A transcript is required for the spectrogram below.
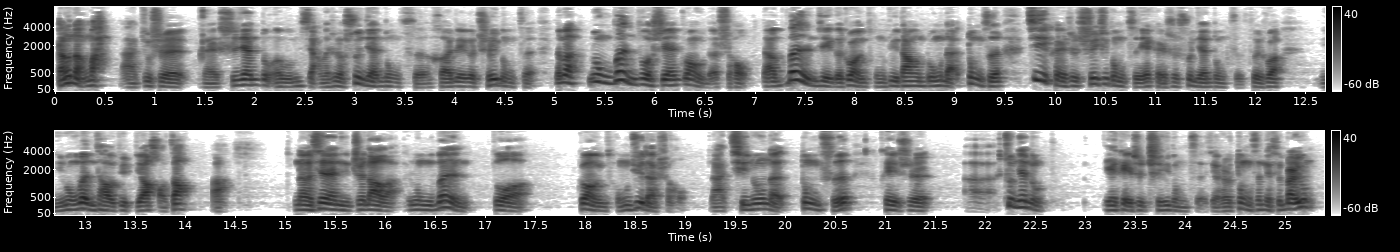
等等吧，啊，就是呃时间动，我们讲的是个瞬间动词和这个持续动词。那么用 when 做时间状语的时候，那 when 这个状语从句当中的动词，既可以是持续动词，也可以是瞬间动词，所以说你用 when 造句比较好造啊。那现在你知道了，用 when 做状语从句的时候，那其中的动词可以是呃瞬间动词。也可以是持续动词，就是动词你随便用，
